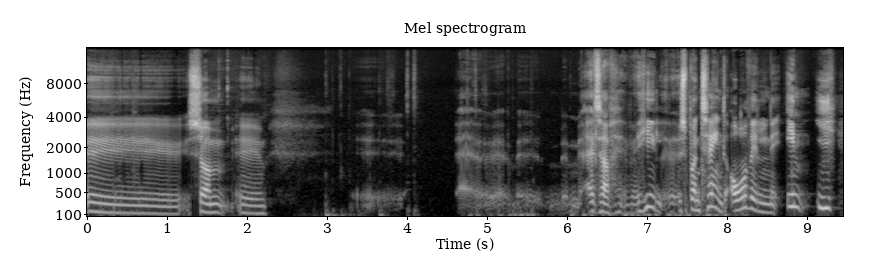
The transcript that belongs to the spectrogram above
øh, som øh, øh, øh altså helt spontant overvældende ind i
